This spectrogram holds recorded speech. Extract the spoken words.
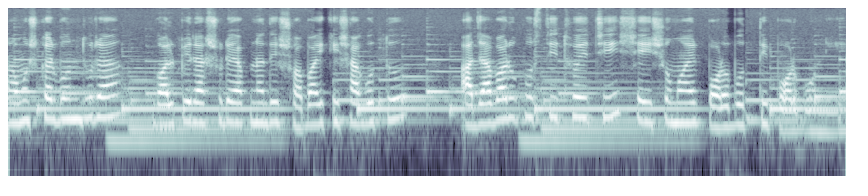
নমস্কার বন্ধুরা, গল্পের আসরে আপনাদের সবাইকে স্বাগত। আজ আবার উপস্থিত হয়েছি সেই সময়ের পরবর্তী পর্ব নিয়ে।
